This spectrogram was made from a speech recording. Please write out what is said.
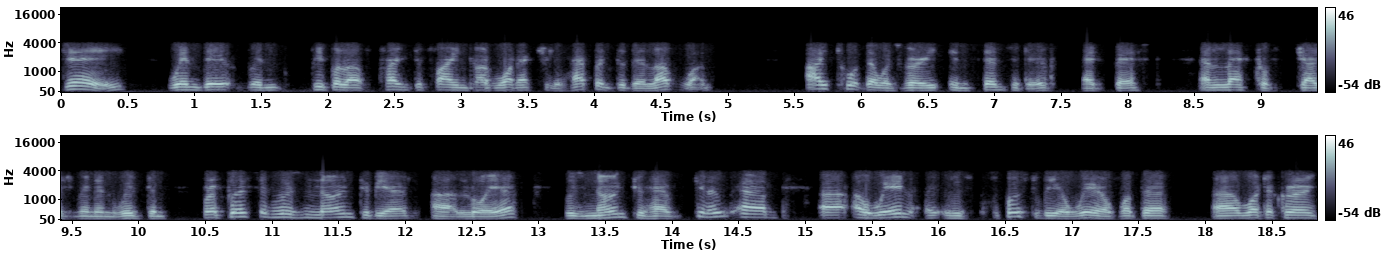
day when they when people are trying to find out what actually happened to their loved ones, I thought that was very insensitive at best and lack of judgment and wisdom for a person who is known to be a, a lawyer, who's known to have you know um, uh, aware, who's supposed to be aware of what the uh, what a coronary,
